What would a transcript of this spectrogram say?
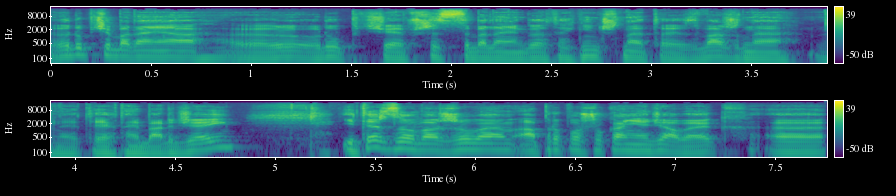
róbcie badania, e, róbcie wszyscy badania geotechniczne, to jest ważne, e, to jak najbardziej. I też zauważyłem, a propos szukania działek, e,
